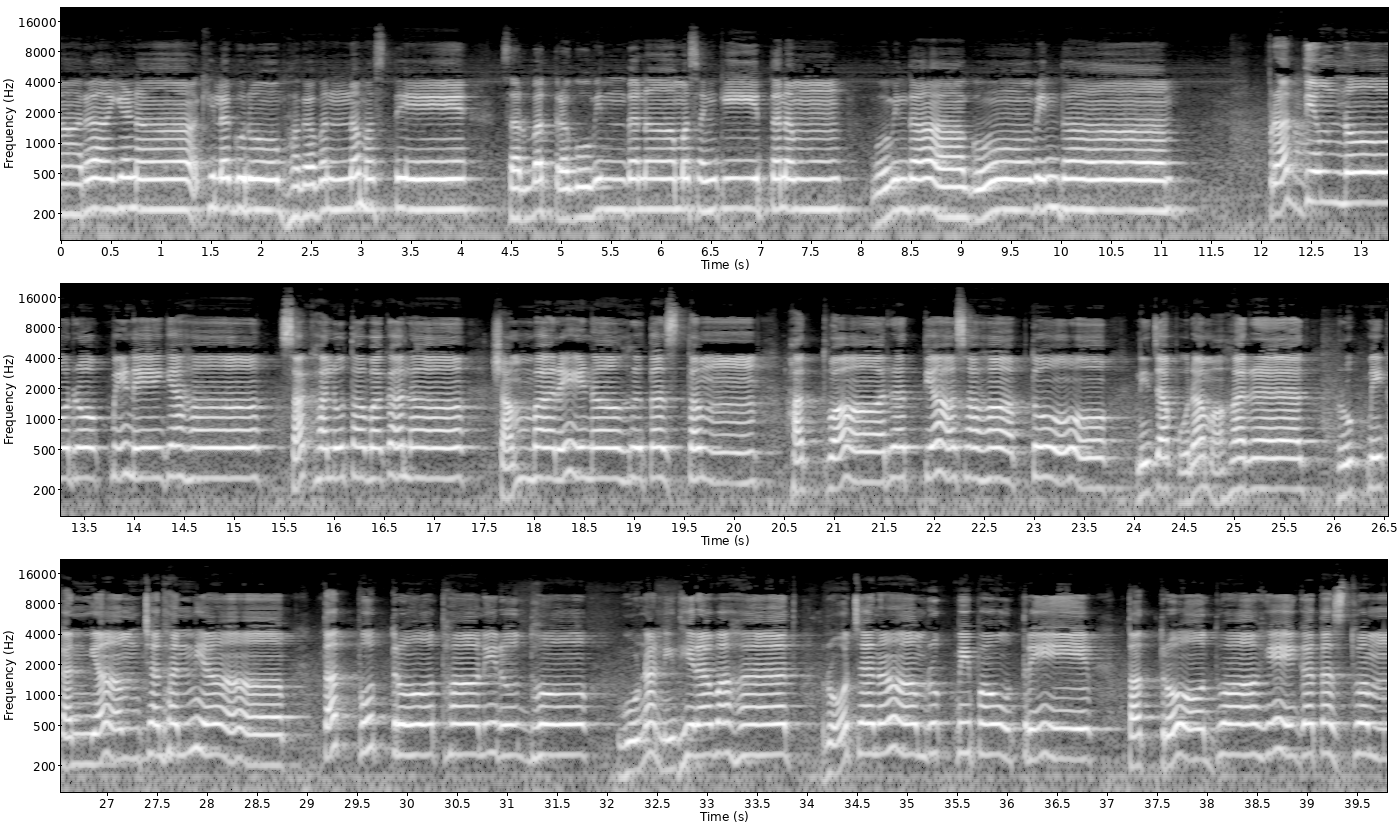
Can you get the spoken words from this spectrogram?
नारायणाखिलगुरो भगवन्नमस्ते सर्वत्र गोविन्दनामसङ्कीर्तनं गोविन्द गोविन्द प्रद्युम्नो रोक्मिणेयः स खलु तव कला शम्बरेण हृतस्थं हत्वा रत्या सहाप्तो निजपुरमहरत् रुक्मिकन्यां च धन्या तत्पुत्रोऽथानिरुद्धो गुणनिधिरवहत् रोचनां रुक्मिपौत्री तत्रोद्वाहे गतस्त्वं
